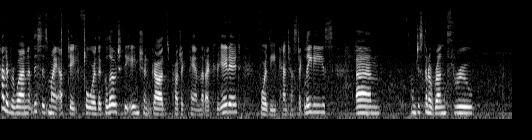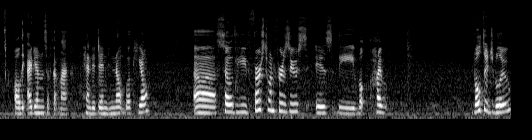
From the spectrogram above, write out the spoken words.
Hello everyone, this is my update for the Glow to the Ancient Gods project pan that I created for the Fantastic Ladies. Um, I'm just going to run through all the items. I've got my handed in notebook here. Uh, so the first one for Zeus is the High Voltage Blue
